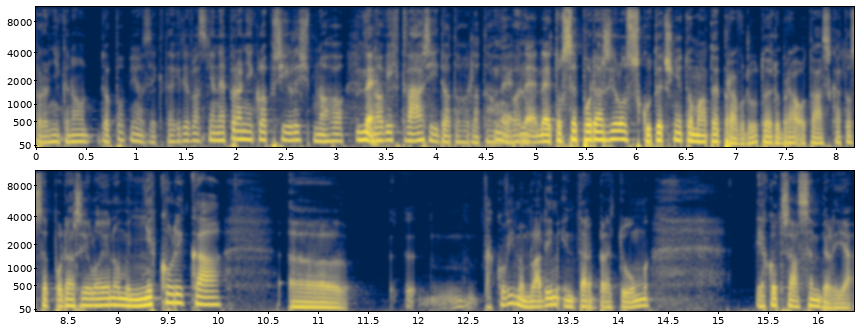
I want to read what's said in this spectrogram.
proniknout do pop music. Tehdy vlastně neproniklo příliš mnoho Ne. nových tváří do tohohle toho Ne, oboru. ne, ne, to se podařilo skutečně, to máte pravdu, to je dobrá otázka, to se podařilo jenom několika uh, takovým mladým interpretům, jako třeba jsem byl já,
